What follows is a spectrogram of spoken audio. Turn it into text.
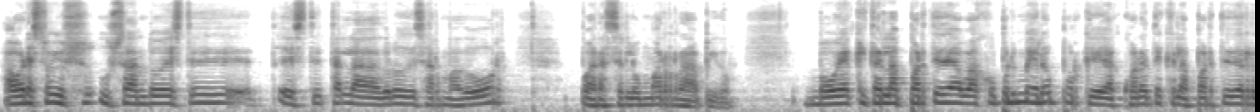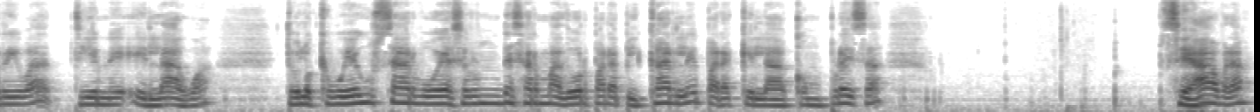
Ahora estoy usando este, este taladro desarmador para hacerlo más rápido. Voy a quitar la parte de abajo primero porque acuérdate que la parte de arriba tiene el agua entonces lo que voy a usar, voy a hacer un desarmador para picarle para que la compresa se abra.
